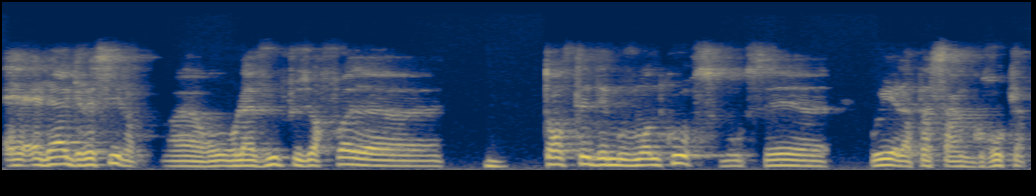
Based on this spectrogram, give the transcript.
elle, est agressive. on l'a vu plusieurs fois tenter des mouvements de course. Donc c'est, oui, elle a passé un gros cap.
